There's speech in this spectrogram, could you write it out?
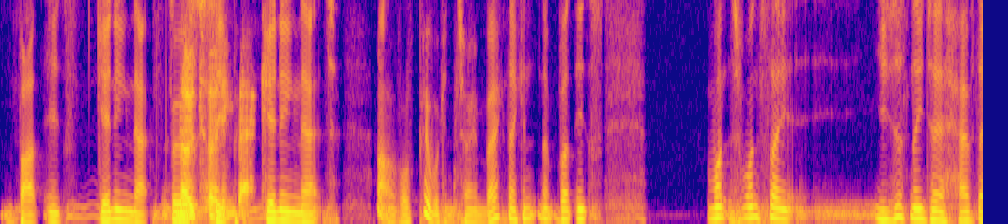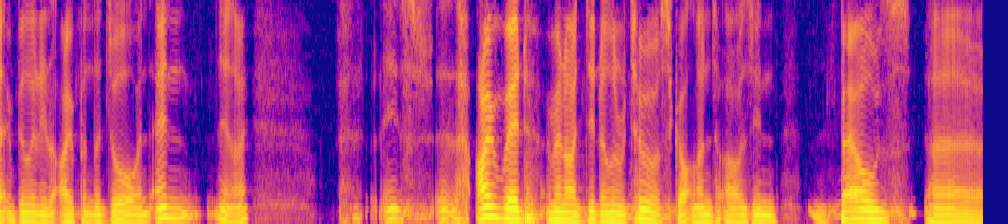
But it's getting that first no sip, back. getting that. Oh well, people can turn back. They can, but it's once once they you just need to have that ability to open the door and and you know it's i read when i did a little tour of scotland i was in bell's uh,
